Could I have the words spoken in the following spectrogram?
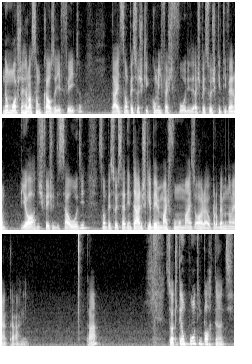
não mostram relação causa e efeito. Tá? E são pessoas que comem fast food. As pessoas que tiveram pior desfecho de saúde são pessoas sedentárias que bebem mais, fumam mais. Ora, o problema não é a carne. Tá? Só que tem um ponto importante.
